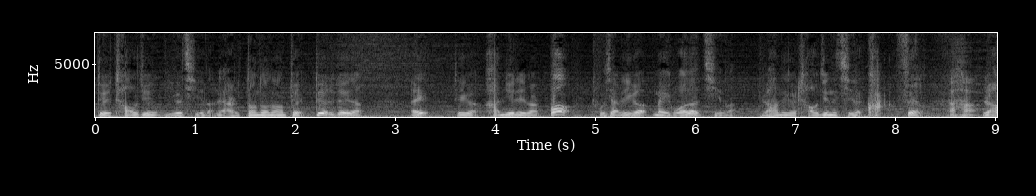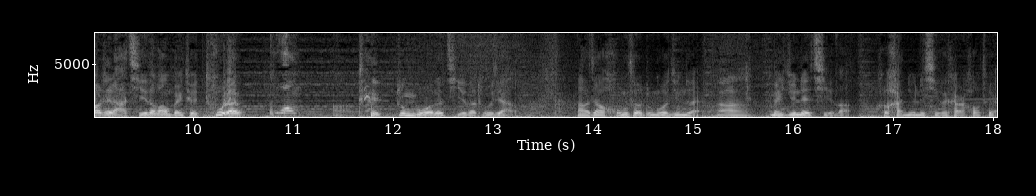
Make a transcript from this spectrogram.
对朝军一个旗子，俩人咚咚咚对对着对着，哎，这个韩军这边嘣出现了一个美国的旗子。然后那个朝军的旗子咵碎了，然后这俩旗子往北退，突然咣啊，这中国的旗子出现了，啊，叫红色中国军队。啊，美军这旗子和韩军这旗子开始后退，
